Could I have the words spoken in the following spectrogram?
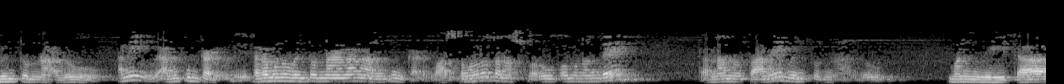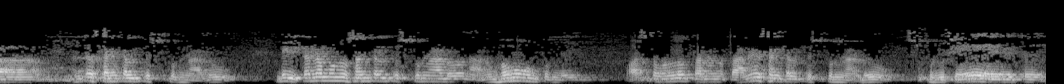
వింటున్నాడు అని అనుకుంటాడు. ఇతరమును వింటున్నాడని అనుకుంటాడు. వాస్తవంలో తన స్వరూపమునందే తనను తానే వింటున్నాడు. మన్వీత అంటే సంకల్పిస్తున్నాడు. అంటే ఇతరమును సంకల్పిస్తున్నాడు అనే అనుభవం ఉంటుంది. వాస్తవంలో తనను తానే సంకల్పిస్తున్నాడు. స్పృశేత్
